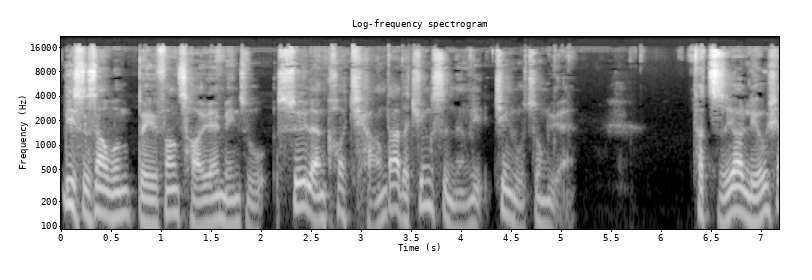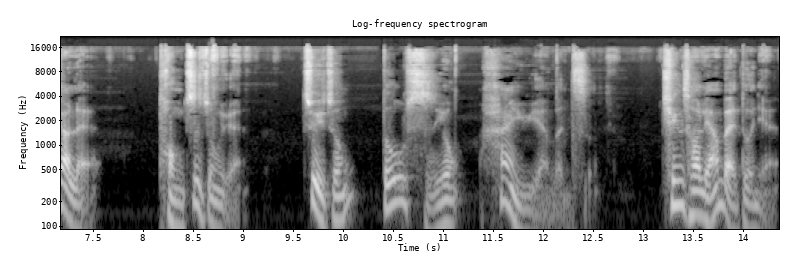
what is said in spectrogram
历史上，我们北方草原民族虽然靠强大的军事能力进入中原，他只要留下来统治中原，最终都使用汉语言文字。清朝两百多年。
